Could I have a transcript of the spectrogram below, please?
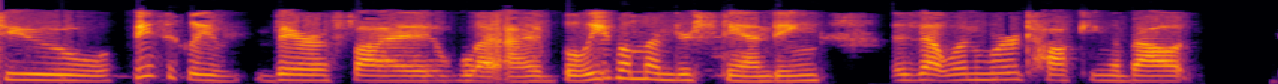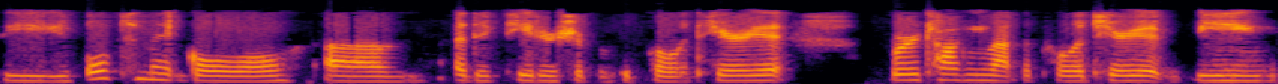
to basically verify what I believe I'm understanding is that when we're talking about the ultimate goal of a dictatorship of the proletariat, we're talking about the proletariat being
